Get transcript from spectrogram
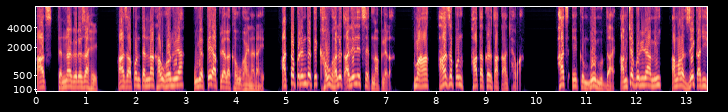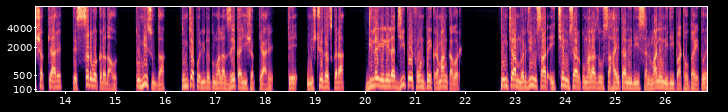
आज त्यांना गरज आहे. आज आपण त्यांना खाऊ घालूया उद्या ते आपल्याला खाऊ घालणार आहे. आतापर्यंत ते खाऊ घालत आलेलेच आहेत ना आपल्याला. मग आज आपण हाताकडता का घ्यावा? हाच एक मूळ मुद्दा आहे. आमच्या परीने आम्ही आम्हाला जे काही शक्य आहे ते सर्व करत आहोत. तुम्ही सुद्धा तुमच्या परीनं तुम्हाला जे काही शक्य आहे ते निश्चितच करा. दिल्या गेलेल्या जी पे फोन पे क्रमांकावर तुमच्या मर्जीनुसार इच्छेनुसार तुम्हाला जो सहायता निधी सन्मान निधी पाठवता येतोय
